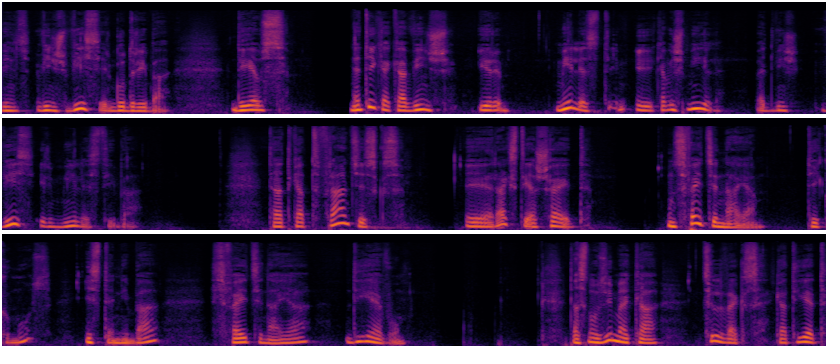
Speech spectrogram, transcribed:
viņš, viņš viss ir gudrībā. Dievs ne tikai, ka viņš ir mīlestība, ka viņš mīl, bet viņš viss ir mīlestībā. Tad, kad Francisks e, rakstīja šeit un sveicināja tikumus, īstenībā sveicināja Dievu. Tas nozīmē, ka cilvēks, kad iet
